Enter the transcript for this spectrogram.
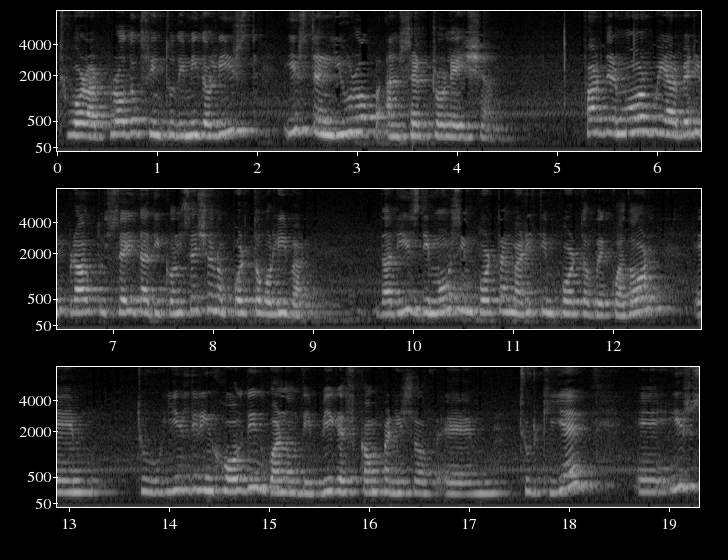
toward our products into the Middle East, Eastern Europe, and Central Asia. Furthermore, we are very proud to say that the concession of Puerto Bolívar, that is the most important maritime port of Ecuador, um, to Yildirim Holding, one of the biggest companies of um, Turkey, Eh, is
